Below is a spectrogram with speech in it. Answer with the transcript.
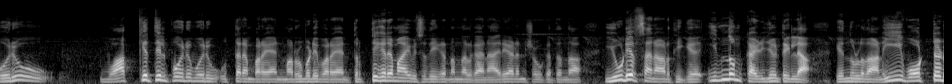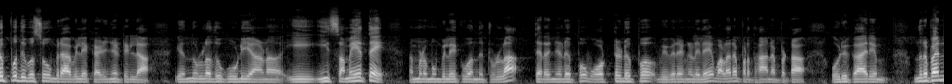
ഒരു വാക്യത്തിൽ പോലും ഒരു ഉത്തരം പറയാൻ മറുപടി പറയാൻ തൃപ്തികരമായ വിശദീകരണം നൽകാൻ ആര്യാടൻ ഷൗക്കത്ത് എന്ന യു ഡി എഫ് സ്ഥാനാർത്ഥിക്ക് ഇന്നും കഴിഞ്ഞിട്ടില്ല എന്നുള്ളതാണ്. ഈ വോട്ടെടുപ്പ് ദിവസവും രാവിലെ കഴിഞ്ഞിട്ടില്ല എന്നുള്ളത് കൂടിയാണ് ഈ ഈ സമയത്തെ നമ്മുടെ മുമ്പിലേക്ക് വന്നിട്ടുള്ള തെരഞ്ഞെടുപ്പ് വോട്ടെടുപ്പ് വിവരങ്ങളിലെ വളരെ പ്രധാനപ്പെട്ട ഒരു കാര്യം. നൃപൻ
